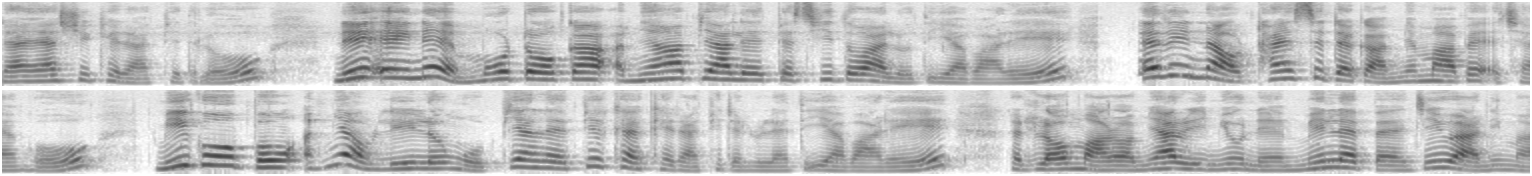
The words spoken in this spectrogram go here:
ဒဏ်ရာရှိခဲ့တာဖြစ်တယ်လို့နေအိမ်နဲ့မော်တော်ကားအများအပြားလဲပျက်စီးသွားတယ်လို့သိရပါတယ်။ အဲ့ဒီနောက်ထိုင်းစစ်တပ်ကမြန်မာဘက်အချမ်းကိုမိโกဘုံအမြောက်လေးလုံးကိုပြန်လည်ပစ်ခတ်ခဲ့တာဖြစ်တယ်လို့လည်းသိရပါတယ်။လက်တလုံးမှာတော့မြရီမြို့နယ်မင်းလက်ပံကြေးရွာနီးမှာ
